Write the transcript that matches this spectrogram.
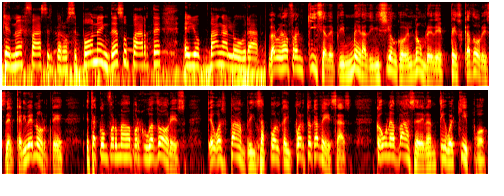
que no es fácil, pero si ponen de su parte, ellos van a lograr. La nueva franquicia de primera división con el nombre de Pescadores del Caribe Norte está conformada por jugadores de Huaspán, Prinzapolca y Puerto Cabezas, con una base del antiguo equipo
